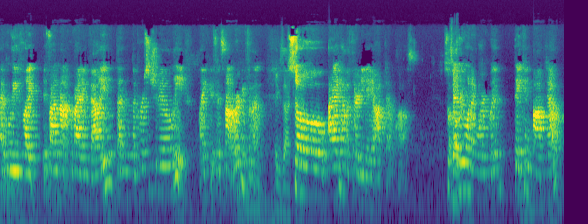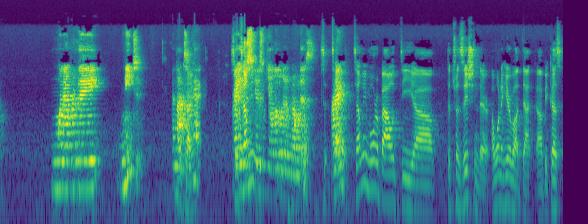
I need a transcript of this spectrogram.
I believe like if I'm not providing value, then the person should be able to leave. Like if it's not working for them. Exactly. So I have a 30 day opt out clause. So, So- everyone I work with, they can opt out whenever they need to, and that's Okay. okay. So right? It tell just me- gives me a little bit of notice. T- tell, Right? tell me more about the uh, the transition there. I want to hear about that uh, because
